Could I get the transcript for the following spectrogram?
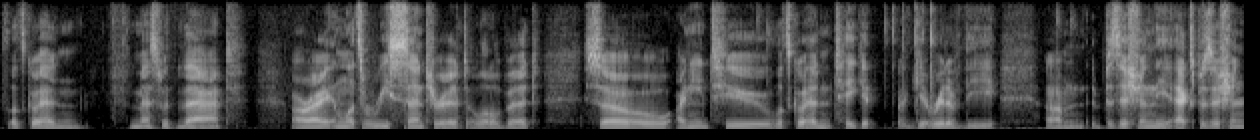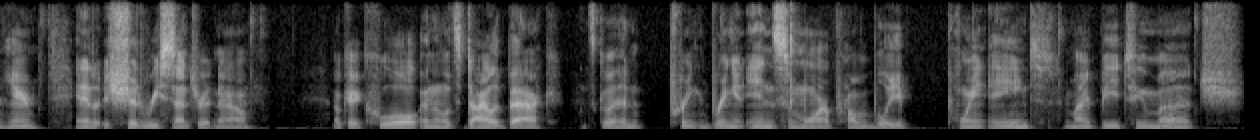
So let's go ahead and mess with that. All right, and let's recenter it a little bit. So I need to, let's go ahead and take it, get rid of the um, position, the X position here, and it, it should recenter it now. Okay, cool. And then let's dial it back. Let's go ahead and bring, bring it in some more. Probably 0.8 might be too much.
